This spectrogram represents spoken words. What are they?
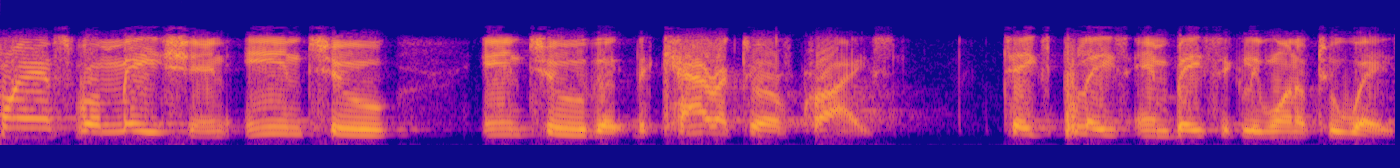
transformation into into the, the character of Christ takes place in basically one of two ways.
